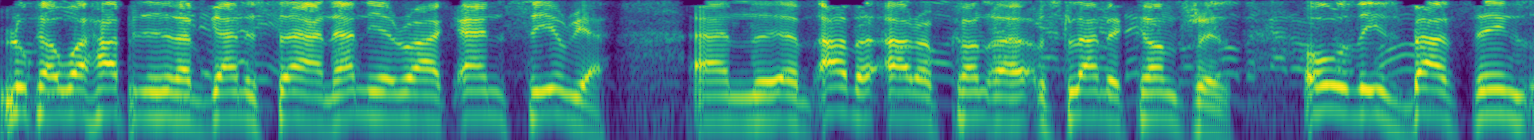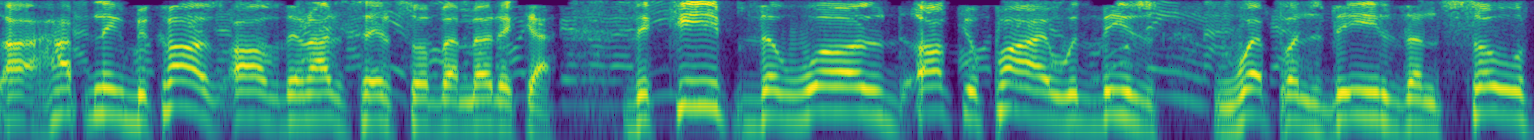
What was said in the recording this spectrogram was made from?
Look at what happened in Afghanistan and Iraq and Syria and uh, other Arab con- uh, Islamic countries. All these bad things are happening because of the United States of America. They keep the world occupied with these weapons deals and sought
